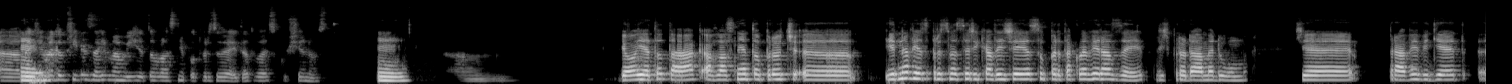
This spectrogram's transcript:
Uh, takže mi to přijde zajímavý, že to vlastně potvrzuje i ta tvoje zkušenost. Mm. Um, jo, je to tak a vlastně to, proč... Uh, jedna věc, proč jsme si říkali, že je super takhle vyrazit, když prodáme dům, že právě vidět, uh,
